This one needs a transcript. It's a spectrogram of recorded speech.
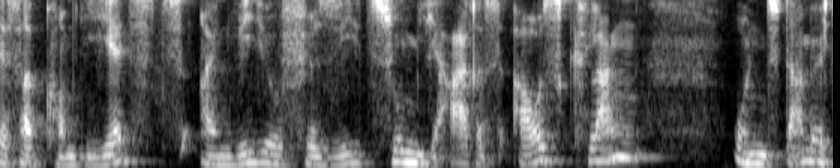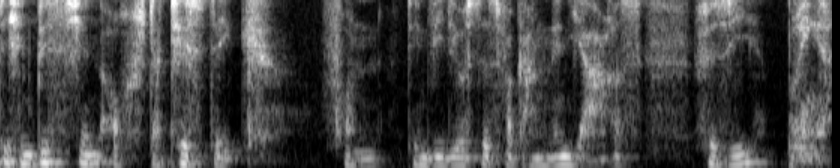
deshalb kommt jetzt ein Video für Sie zum Jahresausklang. Und da möchte ich ein bisschen auch Statistik von den Videos des vergangenen Jahres für Sie bringen.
